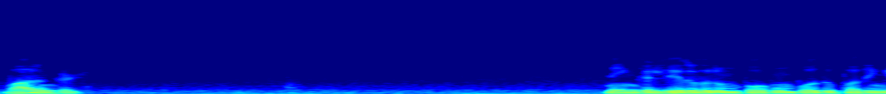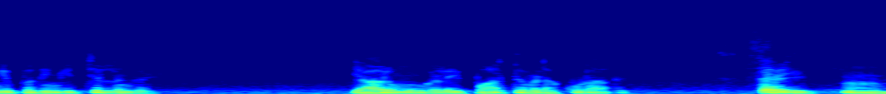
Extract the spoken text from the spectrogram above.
வாருங்கள். நீங்கள் இருவரும் போகும்போது பதுங்கி பதுங்கி செல்லுங்கள். யாரும் உங்களை பார்த்து விடக்கூடாது. சரி. ம்.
